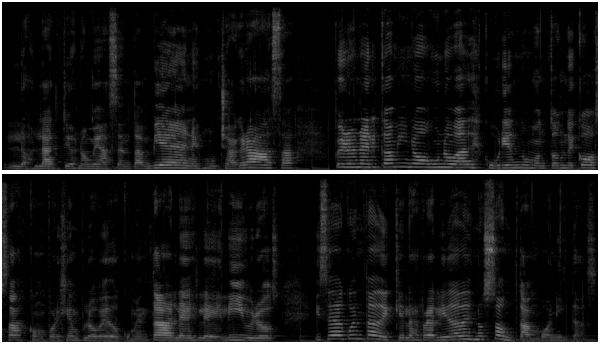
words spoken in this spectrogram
los lácteos no me hacen tan bien, es mucha grasa. Pero en el camino uno va descubriendo un montón de cosas, como por ejemplo ve documentales, lee libros, y se da cuenta de que las realidades no son tan bonitas.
